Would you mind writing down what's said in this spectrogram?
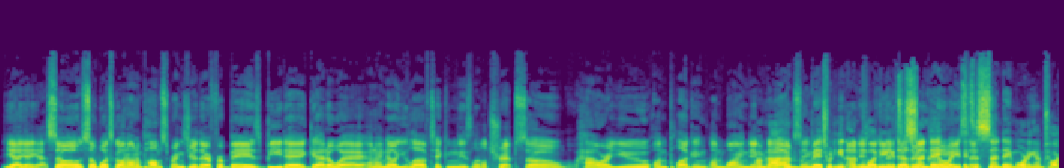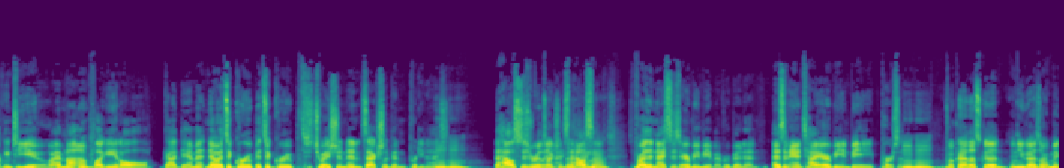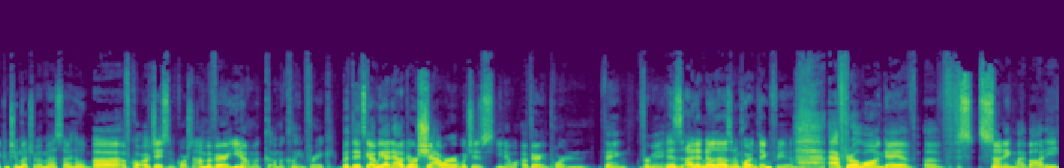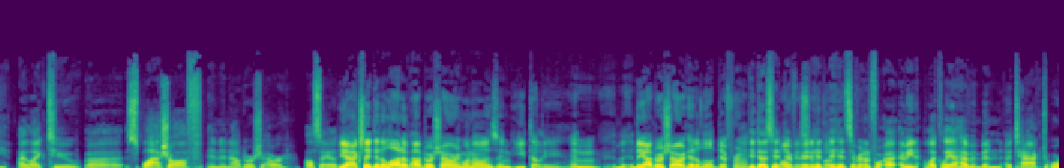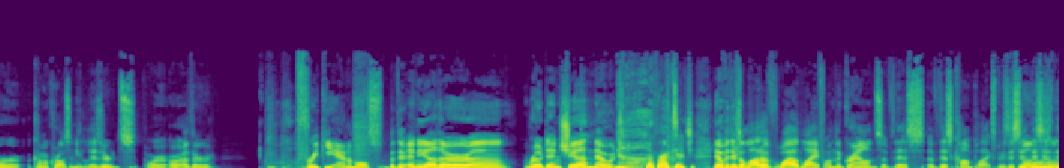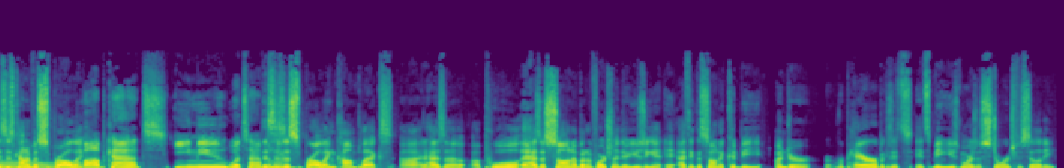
Yeah, yeah, yeah. So, so what's going on in Palm Springs? You're there for Bay's B Day getaway, and I know you love taking these little trips. So, how are you unplugging, unwinding? I'm not, I'm, bitch. What do you mean unplugging? in the it's a Sunday. oasis? It's a Sunday morning. I'm talking to you. I'm not unplugging at all. God damn it. No, it's a group. It's a group situation, and it's actually been pretty nice. Mm-hmm. The house is really nice. The house. nice. It's probably the nicest Airbnb I've ever been in as an anti Airbnb person. Mm-hmm. Okay, that's good. And you guys aren't making too much of a mess, I hope. Uh, of course, Jason. Of course not. I'm a very, you know, I'm a, I'm a clean freak. But it's got we got an outdoor shower, which is you know a very important thing for me. Is I didn't know that was an important thing for you. After a long day of of sunning my body, I like to uh, splash off in an outdoor shower. I'll say it. Yeah, I actually did a lot of outdoor showering when I was in Italy, and the, the outdoor shower hit a little different. It does hit different. It, hit, but- it hits different. I I mean, luckily, I haven't been attacked or come across any lizards or or other freaky animals. But there, Any other uh, rodentia? No, no, Did you- no, but there's a lot of wildlife on the grounds of this of this complex because this is this is this is kind of a sprawling. Bobcats, emu. What's happening? This is a sprawling complex. Uh, it has a, a pool. It has a sauna, but unfortunately, they're using it. it. I think the sauna could be under repair because it's it's being used more as a storage facility.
